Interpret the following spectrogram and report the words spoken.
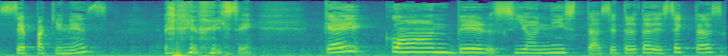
sepa quién es, dice que hay conversionistas, se trata de sectas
